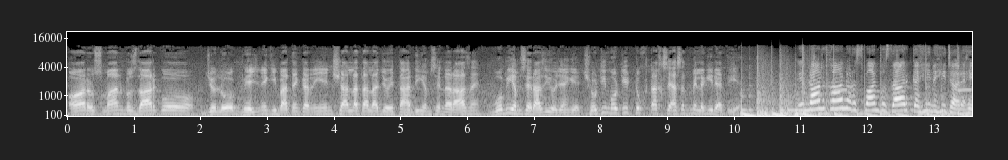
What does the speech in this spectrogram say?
اور عثمان بزدار کو جو لوگ بھیجنے کی باتیں کر رہی ہیں ان شاء اللہ تعالیٰ جو اتحادی ہم سے ناراض ہیں، وہ بھی ہم سے راضی ہو جائیں گے۔ چھوٹی موٹی ٹک ٹک سیاست میں لگی رہتی ہے۔ عمران خان اور عثمان بزدار کہیں نہیں جا رہے۔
